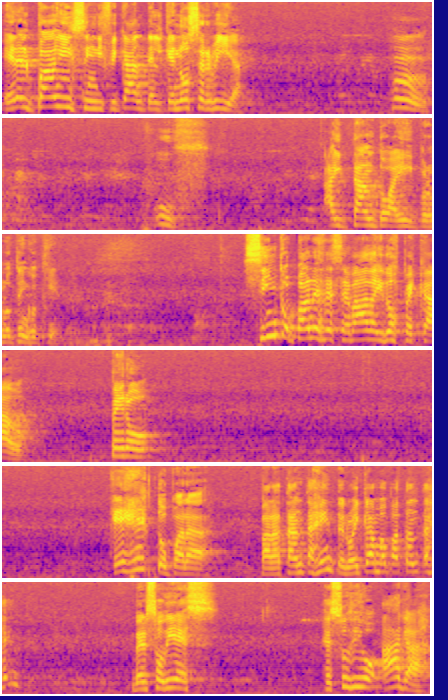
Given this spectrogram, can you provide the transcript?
era el pan insignificante, el que no servía. Hmm. Uf, hay tanto ahí, pero no tengo tiempo. Cinco panes de cebada y dos pescados, pero ¿qué es esto para, para tanta gente? No hay cama para tanta gente. Verso 10. Jesús dijo, haga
